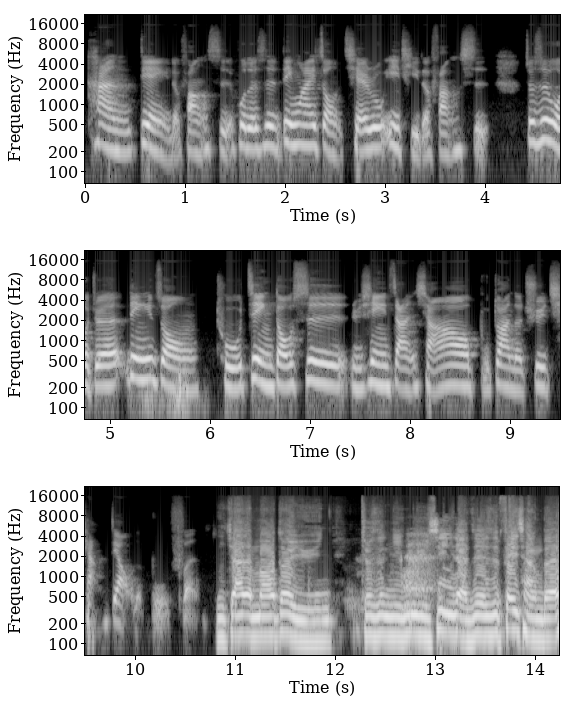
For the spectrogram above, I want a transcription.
看电影的方式，或者是另外一种切入议题的方式，就是我觉得另一种途径都是女性展想要不断的去强调的部分。你家的猫对于就是你 女性展真的是非常的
